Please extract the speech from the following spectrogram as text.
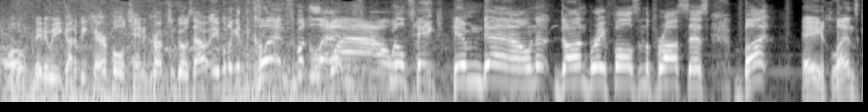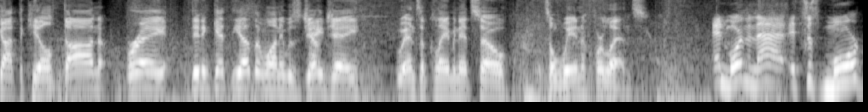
Oh, Minui, gotta be careful. Chain of Corruption goes out, able to get the cleanse, but Lens Wow. will take him down. Don Bray falls in the process, but hey, Lens got the kill. Don Bray didn't get the other one. It was JJ who ends up claiming it, so it's a win for Lens. And more than that, it's just more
